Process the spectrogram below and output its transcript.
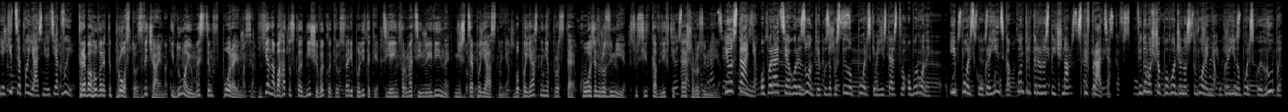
які це пояснюють, як ви. Треба говорити просто, звичайно, і думаю, ми з цим впораємося. Є набагато складніші виклики у сфері політики цієї інформаційної війни, ніж це пояснення. Бо пояснення просте, кожен розуміє. Сусідка в ліфті теж розуміє. І останнє операція Горизонт, яку запустило польське міністерство оборони, і польсько-українська контртерористична співпраця. Відомо, що погоджено створення україно-польської групи,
